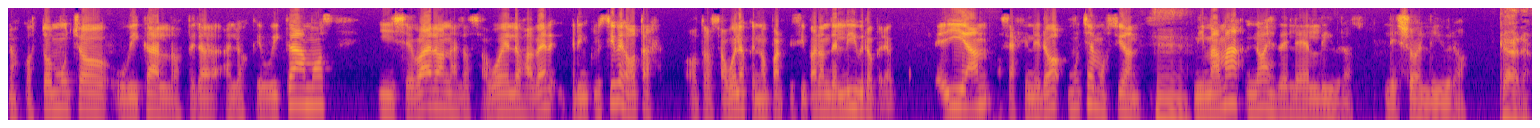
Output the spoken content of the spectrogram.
nos costó mucho ubicarlos, pero a los que ubicamos y llevaron a los abuelos a ver, pero inclusive otras, otros abuelos que no participaron del libro, pero leían, o sea, generó mucha emoción. Mm. Mi mamá no es de leer libros, leyó el libro. Claro.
